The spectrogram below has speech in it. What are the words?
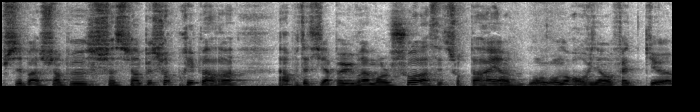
Je sais pas, je suis un peu, surpris par. euh, Alors peut-être qu'il a pas eu vraiment le choix, c'est toujours pareil. Hein. On, en revient au fait que,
